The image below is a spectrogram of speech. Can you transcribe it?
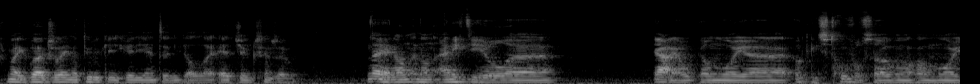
volgens mij gebruiken ze alleen natuurlijke ingrediënten en niet allerlei adjuncts en zo. Nee, en dan, en dan eindigt hij heel, eh, ja, heel, heel mooi, eh, ook niet stroef of zo, maar gewoon mooi.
